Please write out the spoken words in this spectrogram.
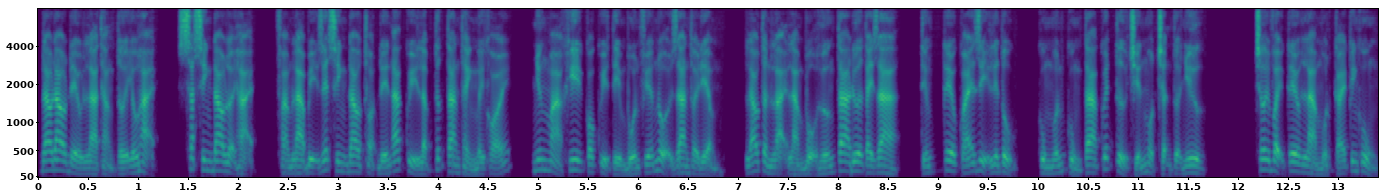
đao đao đều là thẳng tới yếu hại, sát sinh đao lợi hại phàm là bị giết sinh đao thọt đến ác quỷ lập tức tan thành mây khói, nhưng mà khi có quỷ tìm bốn phía nội gian thời điểm, lão tần lại làm bộ hướng ta đưa tay ra, tiếng kêu quái dị liên tục, cùng muốn cùng ta quyết tử chiến một trận tựa như. Chơi vậy kêu là một cái kinh khủng,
